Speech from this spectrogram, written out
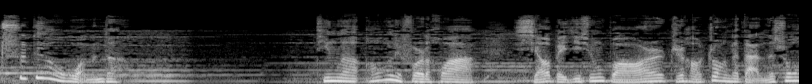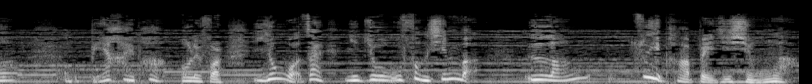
吃掉我们的。”听了奥利弗的话，小北极熊宝儿只好壮着胆子说：“别害怕，奥利弗，有我在，你就放心吧。狼。”最怕北极熊了。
